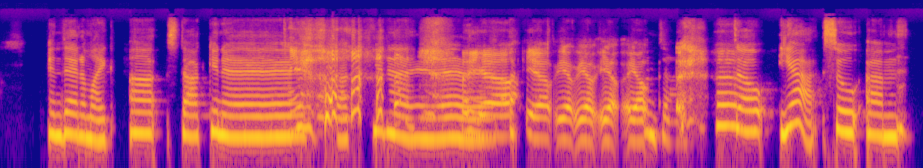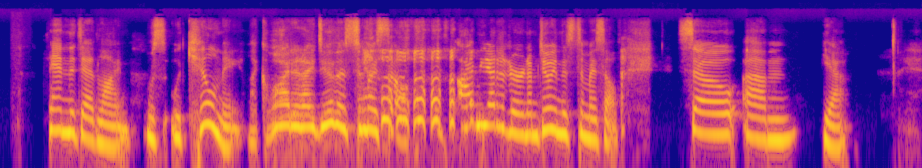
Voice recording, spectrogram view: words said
And then i'm like uh stuck in it stuck in it. Yeah yeah yeah yeah yeah yeah. So yeah so um and the deadline was would kill me. Like why did i do this to myself? I'm the editor and i'm doing this to myself. So um yeah.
